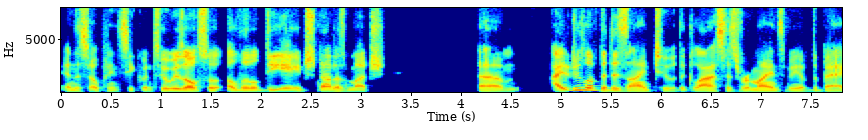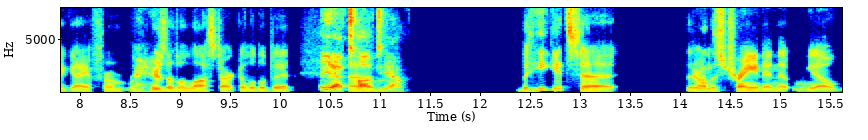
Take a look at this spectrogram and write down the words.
in this opening sequence who is also a little de-aged not as much um I do love the design too the glasses reminds me of the bad guy from Raiders of the Lost Ark a little bit yeah talked um, yeah but he gets uh they're on this train and it, you know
